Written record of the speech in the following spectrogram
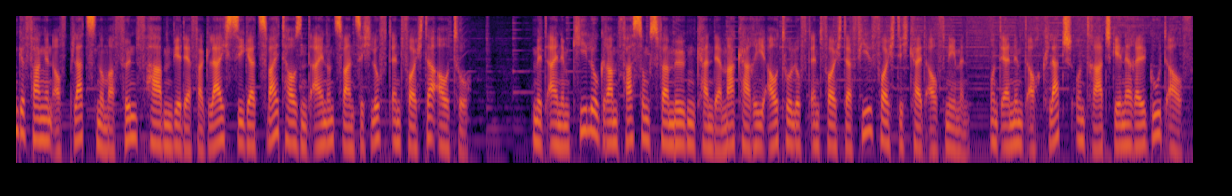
Angefangen auf Platz Nummer 5 haben wir der Vergleichssieger 2021 Luftentfeuchter Auto. Mit einem Kilogramm Fassungsvermögen kann der Macari Autoluftentfeuchter viel Feuchtigkeit aufnehmen, und er nimmt auch Klatsch und Ratsch generell gut auf.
